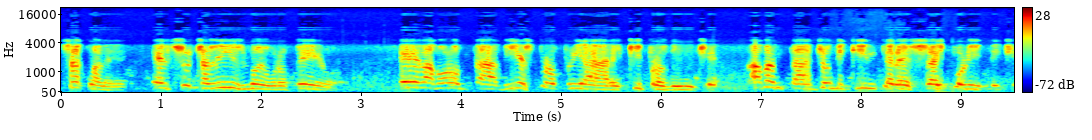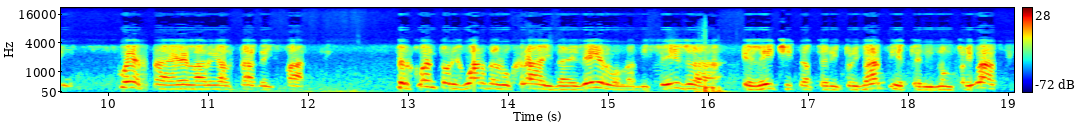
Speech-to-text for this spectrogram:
sa qual è? È il socialismo europeo, è la volontà di espropriare chi produce a vantaggio di chi interessa ai politici. Questa è la realtà dei fatti. Per quanto riguarda l'Ucraina, è vero, la difesa è lecita per i privati e per i non privati.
